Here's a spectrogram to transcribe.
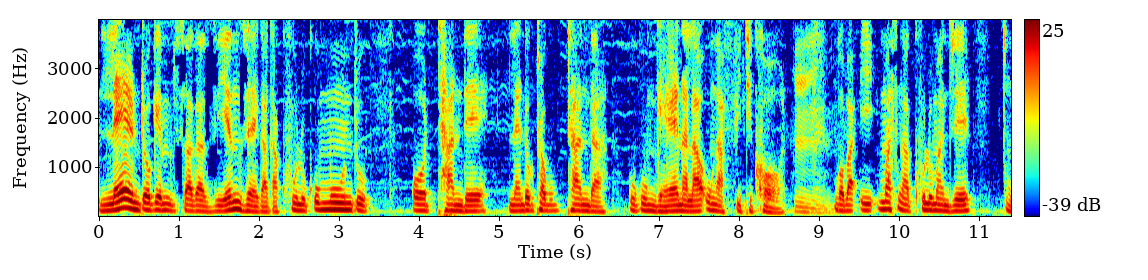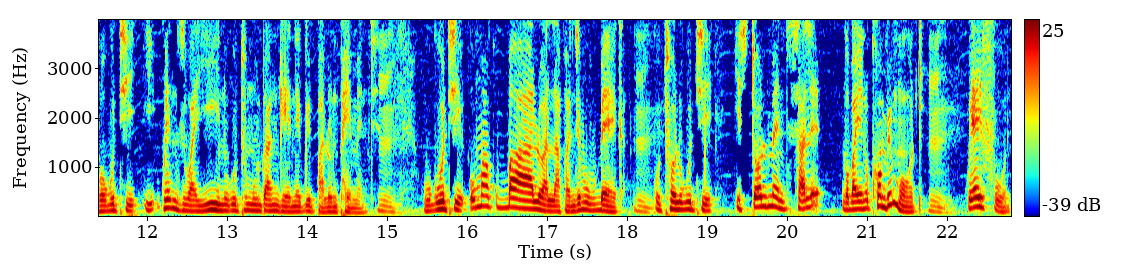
lento ke msakazi yenzeka kakhulu kumuntu othande lento kuthiwa kukuthanda ukungena la ungafithi khona. Ngoba i- uma singakhuluma nje ngokuthi kwenziwa yini ukuthi umuntu angene kwi-balloon payment? Ukuthi uma kubalwa lapha njengoba ubeka kuthola ukuthi installment sale ngoba yena ukhomba imoto uyayifuna.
